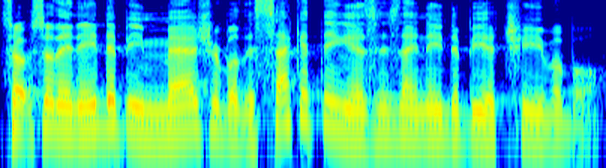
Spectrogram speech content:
So, so they need to be measurable. The second thing is, is they need to be achievable.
